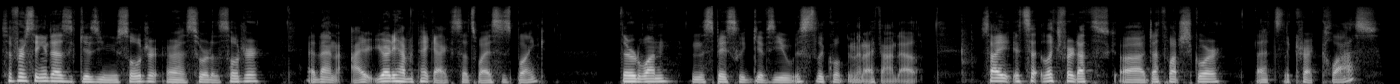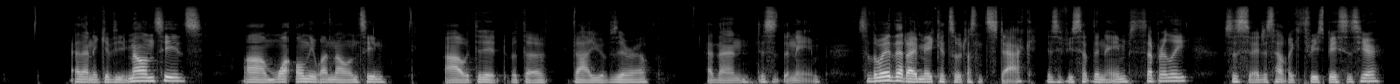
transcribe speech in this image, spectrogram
So first thing it does, it gives you a new soldier, or uh, sword of the soldier. And then I, you already have a pickaxe, that's why this is blank. Third one, and this basically gives you, this is the cool thing that I found out. So I, it looks for death, uh, death watch score, that's the correct class. And then it gives you melon seeds, um, one, only one melon seed uh, with the with the value of zero, and then this is the name. So the way that I make it so it doesn't stack is if you set the names separately. So I just have like three spaces here.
